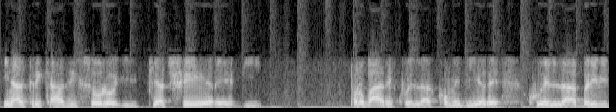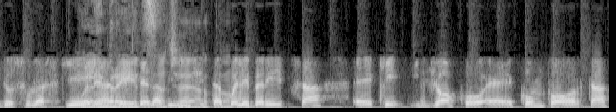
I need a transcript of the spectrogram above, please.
in altri casi solo il piacere di provare quella, come dire, quel brivido sulla schiena della vincita, certo. quell'ebbrezza eh, che il gioco eh, comporta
